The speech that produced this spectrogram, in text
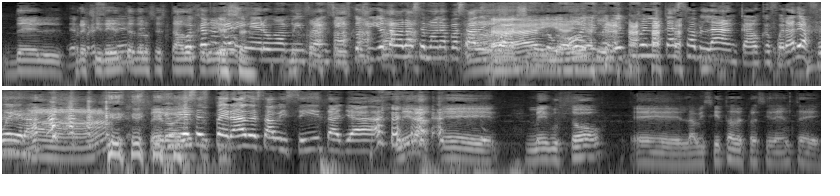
del, Del presidente, de los Estados ¿Por qué no Unidos. me dijeron a mí, Francisco? Si yo estaba la semana pasada en Washington. ay, Oye, ay. yo estuve en la Casa Blanca, aunque fuera de afuera. Ah, yo hubiese ahí- esperado esa visita ya. Mira, eh, me gustó eh, la visita del presidente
